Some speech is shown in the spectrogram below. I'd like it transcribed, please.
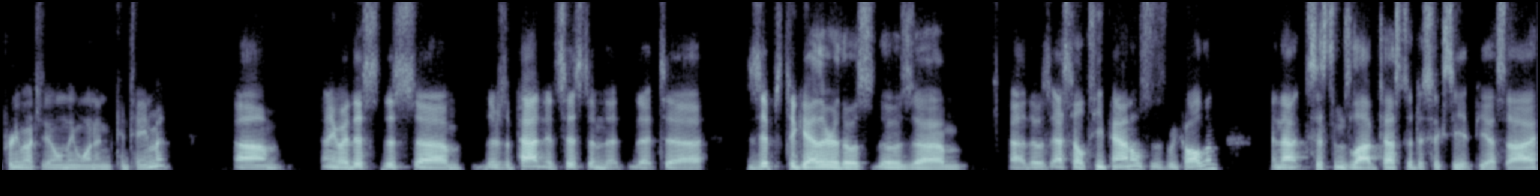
pretty much the only one in containment. Um, anyway, this this um, there's a patented system that that uh, zips together those those um, uh, those SLT panels as we call them, and that system's lab tested to 68 psi uh,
